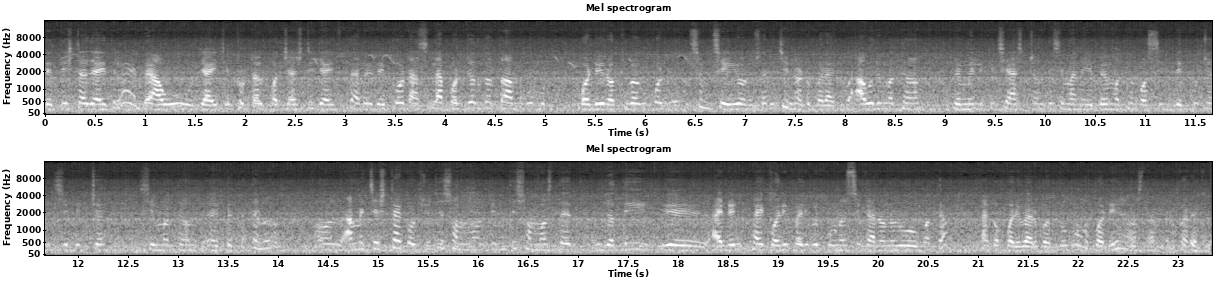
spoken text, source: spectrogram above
ତେତିଶଟା ଯାଇଥିଲା ଏବେ ଆଉ ଯାଇଛି ଟୋଟାଲ୍ ପଚାଶଟି ଯାଇଛି ତାର ରିପୋର୍ଟ ଆସିଲା ପର୍ଯ୍ୟନ୍ତ ତ ଆମକୁ ବଡି ରଖିବାକୁ ପଡ଼ିବ ସେ- ସେଇ ଅନୁସାରେ ଚିହ୍ନଟ କରାଯିବ ଆହୁରି ମଧ୍ୟ ଫ୍ୟାମିଲି କିଛି ଆସିଛନ୍ତି ସେମାନେ ଏବେ ମଧ୍ୟ ବସିକି ଦେଖୁଛନ୍ତି ସେ ପିକ୍ଚର ସେ ମଧ୍ୟ ଏବେ ତ ତେଣୁ ଅ, ଆମେ ଚେଷ୍ଟା କରୁଛୁ ଯେ ସମ ଯେମିତି ସମସ୍ତେ ଯଦି ଆଇଡେଣ୍ଟିଫାଏ କରିପାରିବେ କୌଣସି କାରଣରୁ ମଧ୍ୟ ତାଙ୍କ ପରିବାର ବର୍ଗକୁ ବଡି ହସ୍ତାନ୍ତର କରାଯିବ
